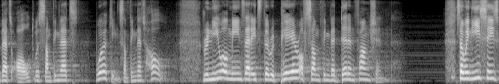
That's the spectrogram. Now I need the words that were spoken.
that's old, with something that's working, something that's whole. Renewal means that it's the repair of something that didn't function. So when he says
